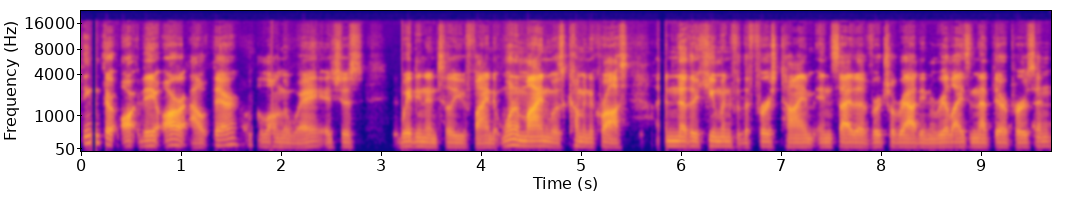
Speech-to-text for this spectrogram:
think there are, they are out there along the way. It's just waiting until you find it. One of mine was coming across another human for the first time inside of virtual reality and realizing that they're a person.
